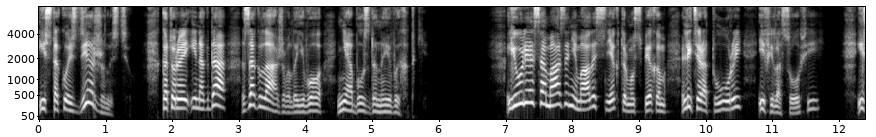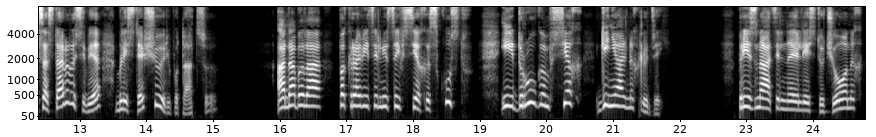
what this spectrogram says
и с такой сдержанностью, которая иногда заглаживала его необузданные выходки. Юлия сама занималась с некоторым успехом литературой и философией и составила себе блестящую репутацию. Она была покровительницей всех искусств и другом всех гениальных людей. Признательная лесть ученых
